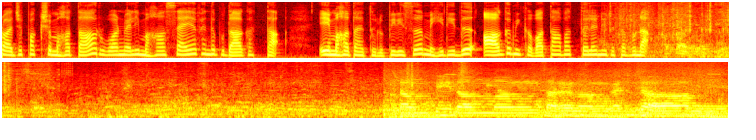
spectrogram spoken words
රාජපක්ෂ මහතා රුවන්වැලි මහා සෑය වැඳ පුදාගත්තා. ඒ මහතා ඇතුළු පිරිස මෙහිදීද ආගමික වතාවත්වල නිරත වුණා. තම්පි ධම්මං සරණං ගච්ඡාමි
